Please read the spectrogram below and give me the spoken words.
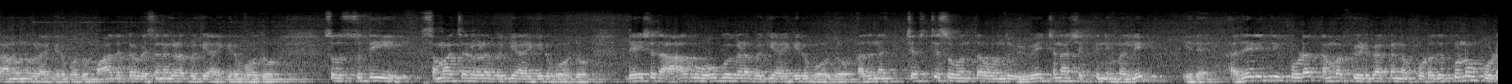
ಕಾನೂನುಗಳಾಗಿರ್ಬೋದು, ಮಾದಕ ವ್ಯಸನಗಳ ಬಗ್ಗೆ ಆಗಿರ್ಬೋದು ಸೊ ಸುದ್ದಿ ಸಮಾಚಾರಗಳ ಬಗ್ಗೆ ಆಗಿರ್ಬೋದು, ದೇಶದ ಆಗು ಹೋಗುಗಳ ಬಗ್ಗೆ ಆಗಿರ್ಬೋದು, ಅದನ್ನು ಚರ್ಚಿಸುವಂಥ ಒಂದು ವಿವೇಚನಾ ಶಕ್ತಿ ನಿಮ್ಮಲ್ಲಿ ಇದೆ. ಅದೇ ರೀತಿ ಕೂಡ ತಮ್ಮ ಫೀಡ್ಬ್ಯಾಕನ್ನು ಕೊಡೋದಕ್ಕೂ ಕೂಡ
